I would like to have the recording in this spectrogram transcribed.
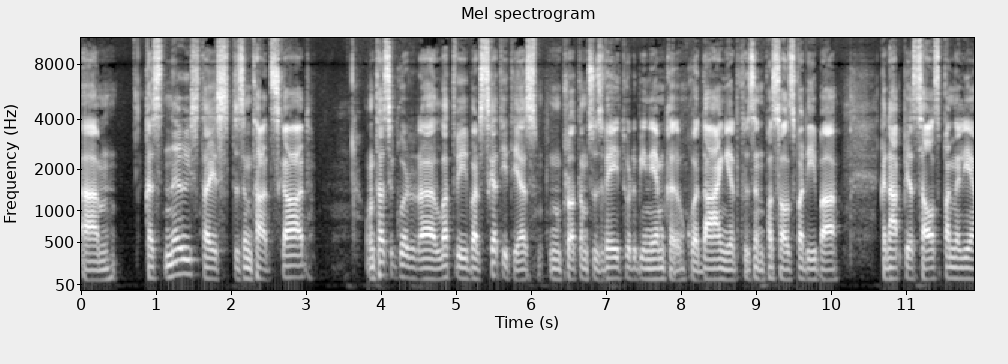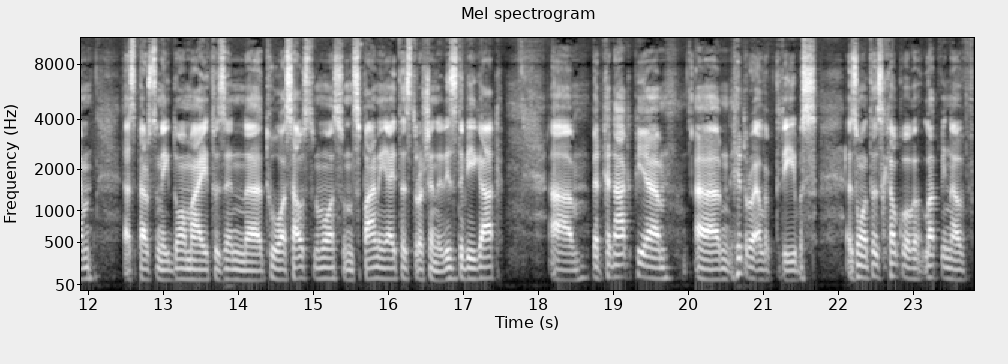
um, kas neiztaisa tādu skādu. Un tas ir, kur uh, Latvija var skatīties, protams, uz vēja turbīniem, ka, ko Dāņi ir zin, pasaules vadībā, ka nāk pie saules paneļiem. Es personīgi domāju, tu zini, uh, tos austrumos un Spānijai tas droši vien ir izdevīgāk. Uh, bet, kad nāk pie uh, hidroelektrības, es domāju, tas kaut ko Latvija nav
